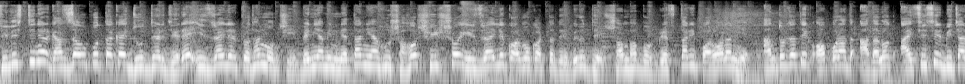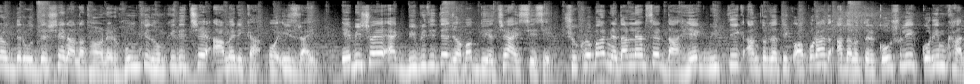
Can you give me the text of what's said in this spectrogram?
ফিলিস্তিনের গাজ্জা উপত্যকায় যুদ্ধের জেরে ইসরায়েলের প্রধানমন্ত্রী বেনিয়ামিন নেতানিয়াহু সহ শীর্ষ ইসরায়েলি কর্মকর্তাদের বিরুদ্ধে সম্ভাব্য গ্রেফতারি পরোয়ানা নিয়ে আন্তর্জাতিক অপরাধ আদালত আইসিসির বিচারকদের উদ্দেশ্যে নানা ধরনের হুমকি ধমকি দিচ্ছে আমেরিকা ও ইসরায়েল। এ বিষয়ে এক বিবৃতিতে জবাব দিয়েছে আইসিসি। শুক্রবার নেদারল্যান্ডসের দ্য হেগ ভিত্তিক আন্তর্জাতিক অপরাধ আদালতের কৌশলী করিম খান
